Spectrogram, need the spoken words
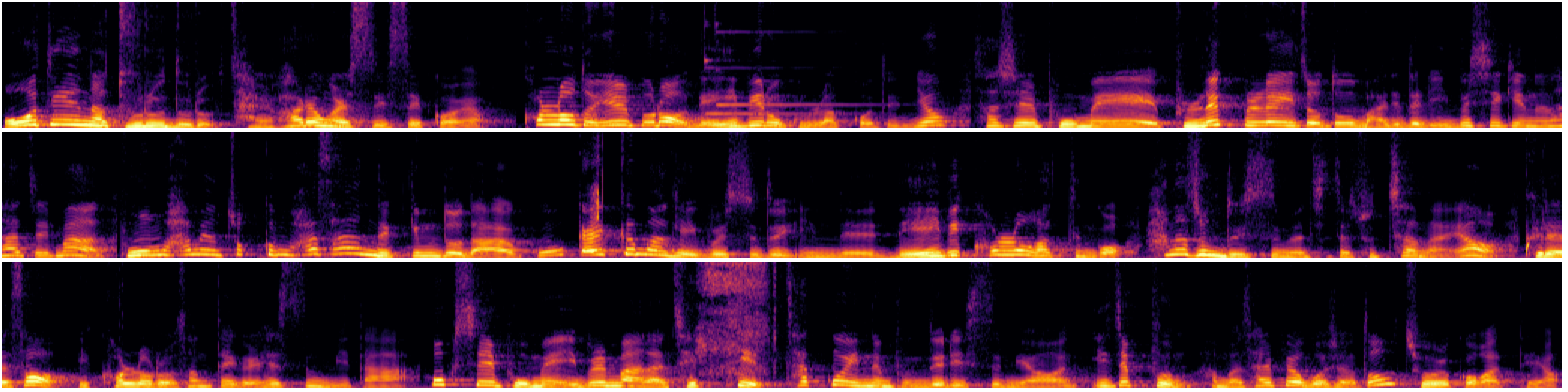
어디나 두루두루 잘 활용할 수 있을 거예요. 컬러도 일부러 네이비로 골랐거든요. 사실 봄에 블랙 블레이저도 많이들 입으시기는 하지만 봄 하면 조금 화사한 느낌도 나고 깔끔하게 입을 수도 있는 네이비 컬러 같은 거 하나 정도 있으면 진짜 좋잖아요. 그래서 이 컬러로 선택을 했습니다. 혹시 봄에 입을 만한 재킷 찾고 있는 분들 있으면 이 제품 한번 살펴보셔도 좋을 것 같아요.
